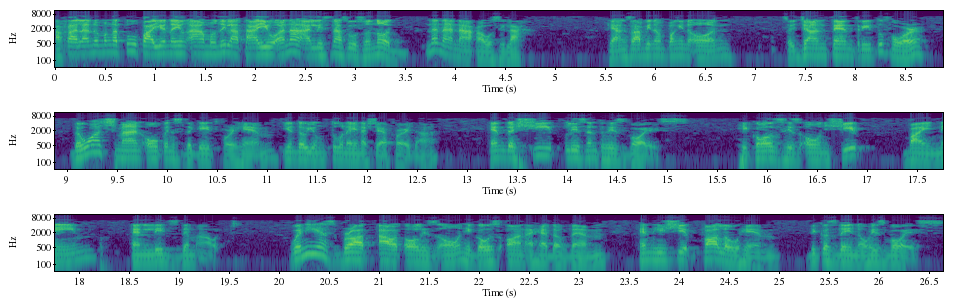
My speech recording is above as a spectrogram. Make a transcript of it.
akala ng mga tupa, yun na yung amo nila, tayo ana, alis na, susunod. Nananakaw sila. Kaya ang sabi ng Panginoon, sa John 10:3 to 4, The watchman opens the gate for him, yun daw yung tunay na shepherd, ha? And the sheep listen to his voice. He calls his own sheep by name and leads them out. When he has brought out all his own, he goes on ahead of them, and his sheep follow him because they know his voice.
